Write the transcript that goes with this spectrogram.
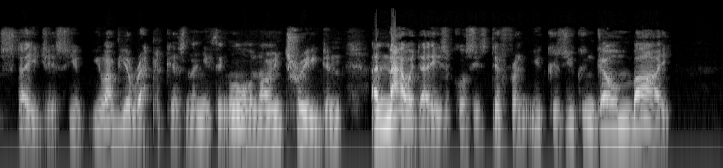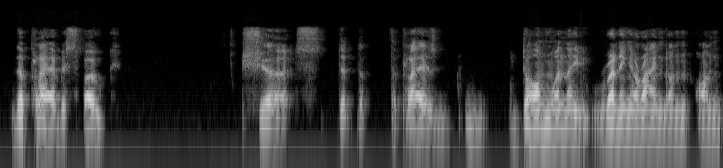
stages. You you have your replicas, and then you think, oh, and I'm intrigued. And and nowadays, of course, it's different. You because you can go and buy the player bespoke shirts that the, the players don when they running around on on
